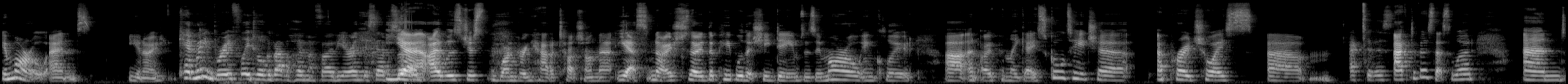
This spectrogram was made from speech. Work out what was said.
immoral and, you know, Can we briefly talk about the homophobia in this episode? yeah, I was just wondering how to touch on that. Yes, no. So the people that she deems as immoral include uh, an openly gay school teacher, a pro-choice um, Activist. activist, that's the word, and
